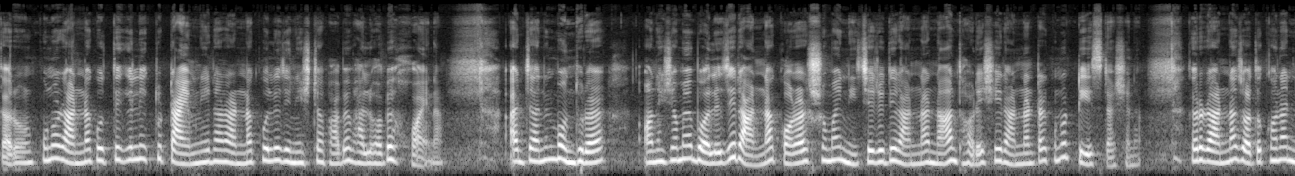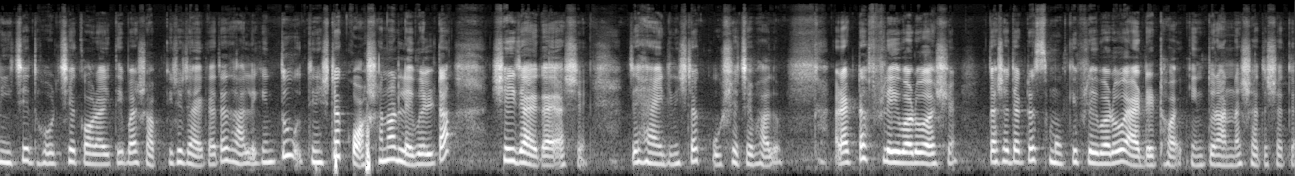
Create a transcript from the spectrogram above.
কারণ কোনো রান্না করতে গেলে একটু টাইম নিয়ে না রান্না করলে জিনিসটা ভাবে ভালোভাবে হয় না। আর জানেন বন্ধুরা, অনেক সময় বলে যে রান্না করার সময় নিচে যদি রান্না না ধরে সেই রান্নাটার কোনো টেস্ট আসে না। কারণ রান্না যতক্ষণ না নিচে ধরছে কড়াইতে বা সব কিছু জায়গাতে, তাহলে কিন্তু জিনিসটা কষানোর লেভেলটা সেই জায়গায় আসে যে হ্যাঁ এই জিনিসটা কষেছে ভালো। আর একটা ফ্লেভারও আসে। তার সাথে একটা স্মোকি ফ্লেভারও অ্যাডেড হয় কিন্তু রান্নার সাথে সাথে।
